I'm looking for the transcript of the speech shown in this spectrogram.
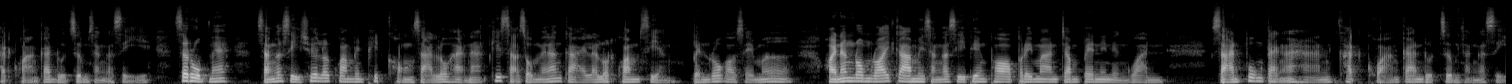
ขัดขวางการดูดซึมสังกะสี สรุปนะสังกะสีช่วยลดความเป็นพิษของสารโลหะหนักที่สะสมในร่างกายและลดความเสี่ยงเป็นโรคอัลไซเมอร์ หอยนางรมร้อยกรัมมีสังกะสีเพียงพอปริมาณจำเป็นใน 1 วัน สารปรุงแต่งอาหารขัดขวางการดูดซึมสังกะสี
